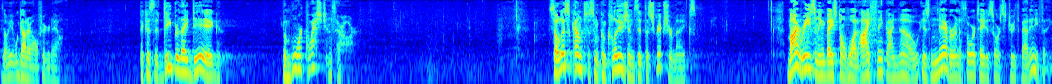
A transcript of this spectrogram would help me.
is, oh, yeah, we got it all figured out. Because the deeper they dig, the more questions there are. So let's come to some conclusions that the scripture makes. My reasoning based on what I think I know is never an authoritative source of truth about anything,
